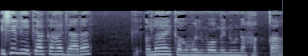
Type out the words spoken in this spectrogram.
اسی لیے کیا کہا جا رہا ہے کہ اللہ کا حق حقا۔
